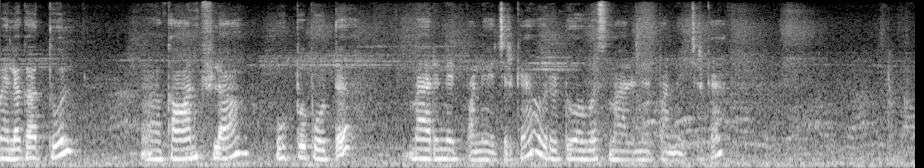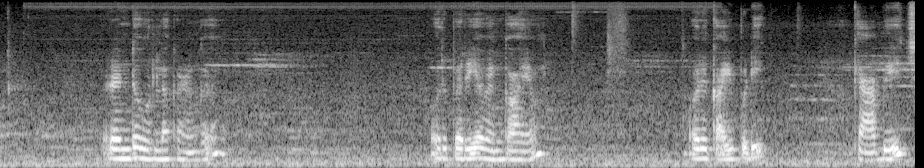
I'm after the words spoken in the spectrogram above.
மிளகாத்தூள் கார்ன்ஃப்ளா உப்பு போட்டு மேரினேட் பண்ணி வச்சுருக்கேன். ஒரு டூ ஹவர்ஸ் மேரினேட் பண்ணி வச்சுருக்கேன். ரெண்டு உருளைக்கிழங்கு ஒரு பெரிய வெங்காயம் ஒரு கைப்பிடி கேபேஜ்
